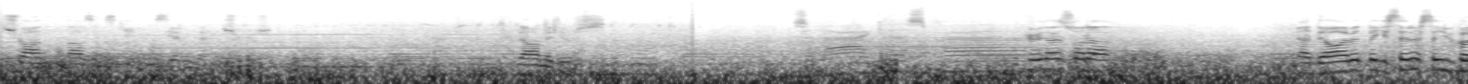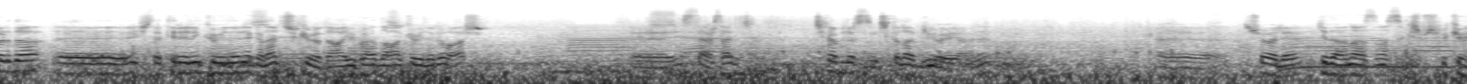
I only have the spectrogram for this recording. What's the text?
Ee, şu an nabzımız, keyfimiz yerinde şükür. Devam ediyoruz. Bu köyden sonra ya devam etmek istenirse yukarıda e, işte trenin köylerine kadar çıkıyor. Daha yukarıda daha köyleri var. E, istersen çıkabilirsin, çıkılabiliyor yani. E, şöyle iki dağın arasına sıkışmış bir köy.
